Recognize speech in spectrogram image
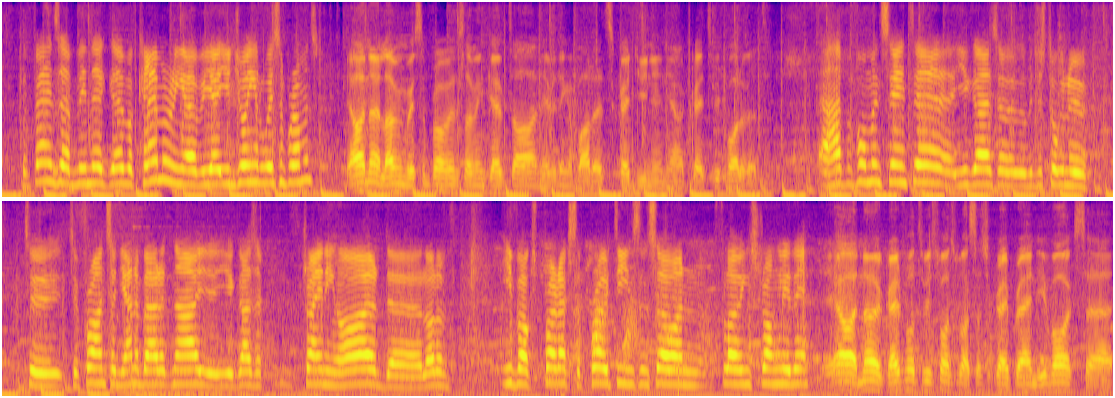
The fans have been, they were clamoring over you. You enjoying it, Western Province? Yeah, no, loving Western Province, loving Cape Town, everything about it. It's a great union, yeah, great to be part of it. Uh, High Performance Center, you guys, are, we were just talking to, to, to France and Jan about it now. You, you guys are training hard, uh, a lot of Evox products, the proteins and so on, flowing strongly there. Yeah, no, grateful to be sponsored by such a great brand, Evox. Uh,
